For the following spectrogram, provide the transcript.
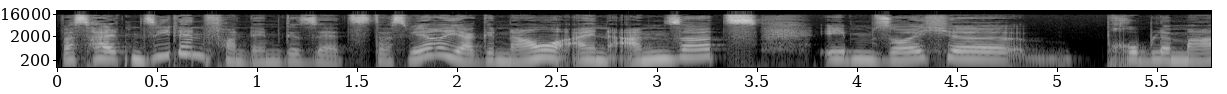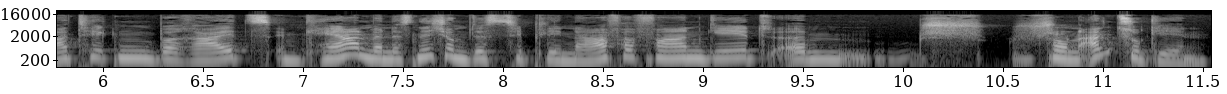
Was halten Sie denn von dem Gesetz? Das wäre ja genau ein Ansatz, eben solche Problematiken bereits im Kern, wenn es nicht um Disziplinarverfahren geht, ähm, schon anzugehen.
